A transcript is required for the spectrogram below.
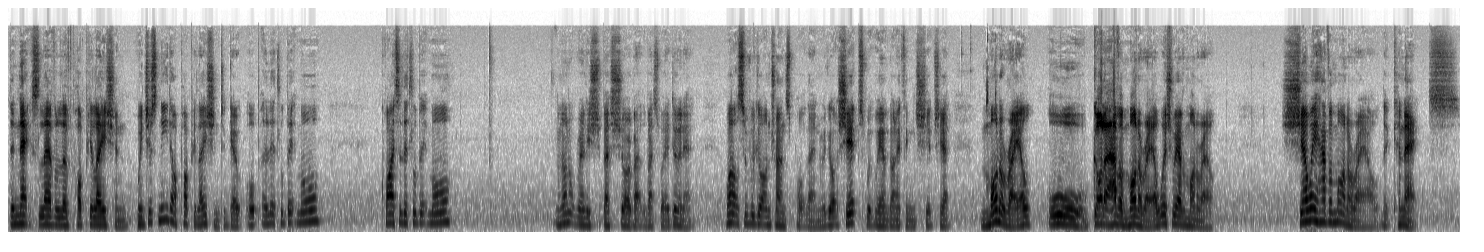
the next level of population. We just need our population to go up a little bit more. Quite a little bit more. And I'm not really best sure about the best way of doing it. What else have we got on transport then? We've got ships. We haven't got anything ships yet. Monorail. Oh, gotta have a monorail. Where should we have a monorail? Shall we have a monorail that connects?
